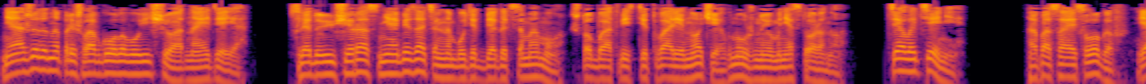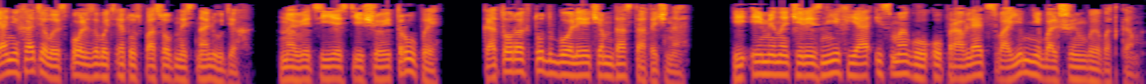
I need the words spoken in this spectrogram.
неожиданно пришла в голову еще одна идея. В следующий раз не обязательно будет бегать самому, чтобы отвести твари ночи в нужную мне сторону. Тело тени. Опасаясь логов, я не хотел использовать эту способность на людях, но ведь есть еще и трупы, которых тут более чем достаточно, и именно через них я и смогу управлять своим небольшим выводком.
